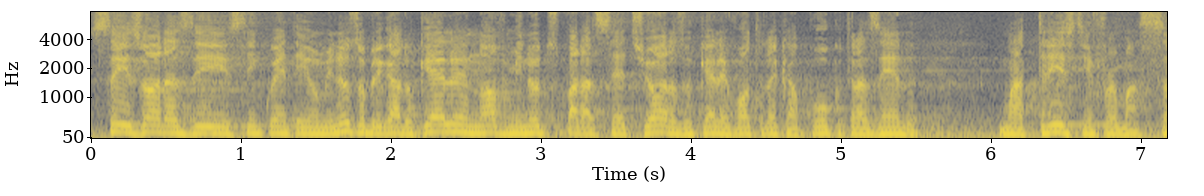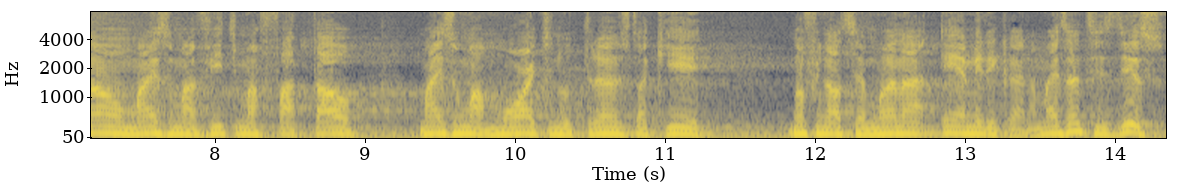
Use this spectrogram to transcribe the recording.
6 horas e 51 minutos, obrigado Keller. 9 minutos para 7 horas. O Keller volta daqui a pouco trazendo uma triste informação: mais uma vítima fatal, mais uma morte no trânsito aqui no final de semana em Americana. Mas antes disso,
